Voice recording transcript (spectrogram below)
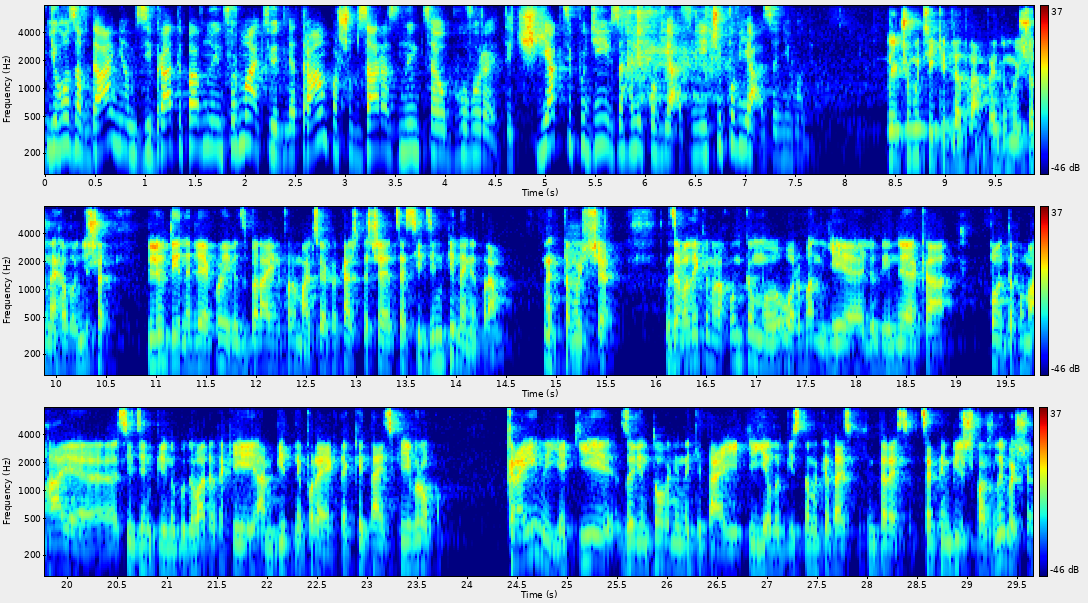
Його завданням зібрати певну інформацію для Трампа, щоб зараз з ним це обговорити. Чи як ці події взагалі пов'язані, і чи пов'язані вони? Чому тільки для Трампа? Я думаю, що найголовніша людина, для якої він збирає інформацію, як ви кажете, що це Сі Цзіньпін, а не Трамп. Тому що за великим рахунком Орбан є людиною, яка допомагає Сі Цзіньпіну будувати такий амбітний проект, як Китайська Європа. Країни, які зорієнтовані на Китай, які є лобістами китайських інтересів. Це тим більш важливо, що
